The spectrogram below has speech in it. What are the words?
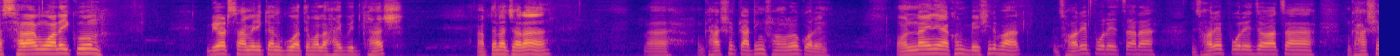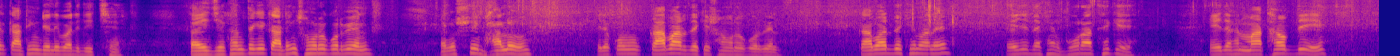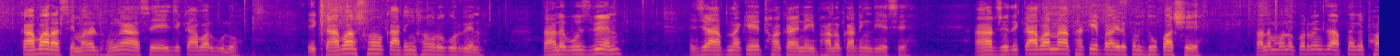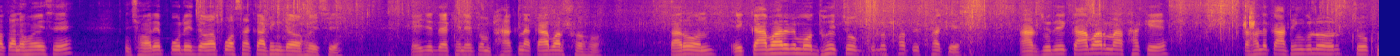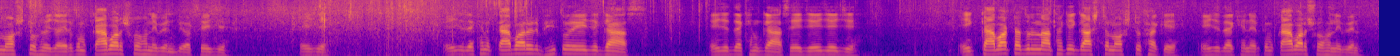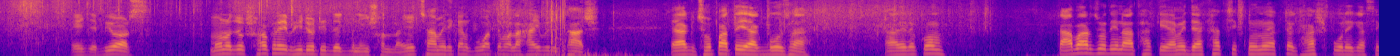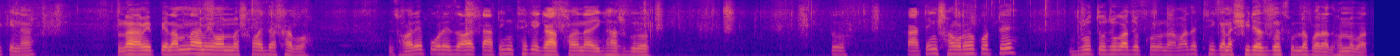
আসসালামু আলাইকুম। বিয়ার্স, American Guatemala hybrid ঘাস। আপনারা যারা ঘাসের কাটিং সংগ্রহ করেন, অনলাইনে এখন বেশিরভাগ ঝড়ে পড়ে চারা ঝড়ে পড়ে যাওয়া চা, ঘাসের কাটিং ডেলিভারি দিচ্ছে। তাই যেখান থেকে কাটিং সংগ্রহ করবেন, অবশ্যই ভালো এরকম কাবার দেখে সংগ্রহ করবেন। কাবার দেখে মানে এই যে দেখেন গোড়া থেকে, এই দেখেন মাথা অবধি কাবার আছে মানে ঢোঙা আছে, এই যে কাবারগুলো, এই কাবার সহ কাটিং সংগ্রহ করবেন। তাহলে বুঝবেন যে আপনাকে ঠকায় নেই, ভালো কাটিং দিয়েছে। আর যদি কাবার না থাকে বা এরকম দুপাশে, তাহলে মনে করবেন যে আপনাকে ঠকানো হয়েছে, ঝড়ে পড়ে যাওয়া পচা কাটিং দেওয়া হয়েছে। এই যে দেখেন এরকম ঢাকনা কাবার সহ। কারণ এই কাবারের মধ্যেই চোখগুলো সতেজ থাকে। আর যদি কাবার না থাকে, তাহলে কাটিংগুলোর চোখ নষ্ট হয়ে যায়। এরকম কাবার সহ নেবেন বিয়ার্স এই যে। এই যে এই যে দেখেন কাবারের ভিতরে এই যে গাছ, এই যে দেখেন গাছ, এই যে এই যে এই যে, এই কাবারটা যদি না থাকে গাছটা নষ্ট থাকে। এই যে দেখেন, এরকম কাবার সহ নেবেন। এই যে বিয়ার্স মনোযোগ সহকারে এই ভিডিওটি দেখবেন ইনশাল্লাহ। এই হচ্ছে আমেরিকান গুয়াতেমালা হাইব্রিড ঘাস। এক ঝোপাতে এক বোঝা। আর এরকম কাবার যদি না থাকে, আমি দেখাচ্ছি কোনো একটা ঘাস পড়ে গেছে কিনা। না, আমি পেলাম না, আমি অন্য সময় দেখাবো। ঝড়ে পড়ে যাওয়া কাটিং থেকে গাছ হয় না এই ঘাসগুলোর। তো কাটিং সংগ্রহ করতে দ্রুত যোগাযোগ করুন। আমাদের ঠিকানা সিরাজগঞ্জ, উল্লাপাড়া। ধন্যবাদ।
